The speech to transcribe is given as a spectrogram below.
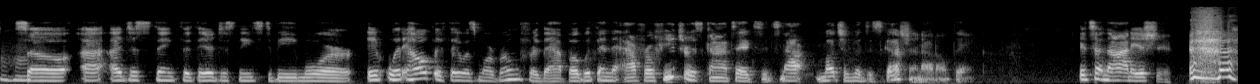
Mm-hmm. So I, I, just think that there just needs to be more. It would help if there was more room for that, but within the Afrofuturist context, it's not much of a discussion. I don't think it's a non-issue.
